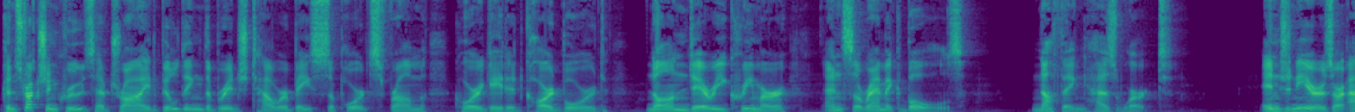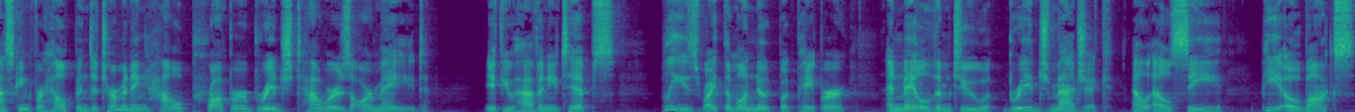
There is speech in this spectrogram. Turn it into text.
Construction crews have tried building the bridge tower base supports from corrugated cardboard, non dairy creamer, and ceramic bowls. Nothing has worked. Engineers are asking for help in determining how proper bridge towers are made. If you have any tips, please write them on notebook paper and mail them to Bridge Magic, LLC, P.O. Box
